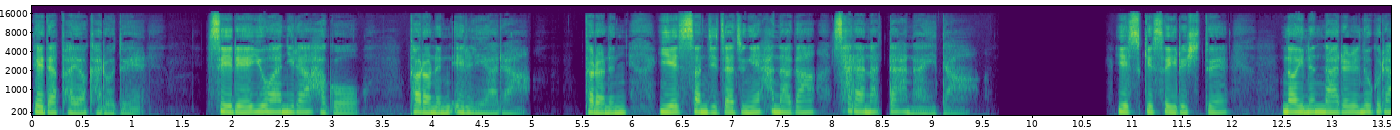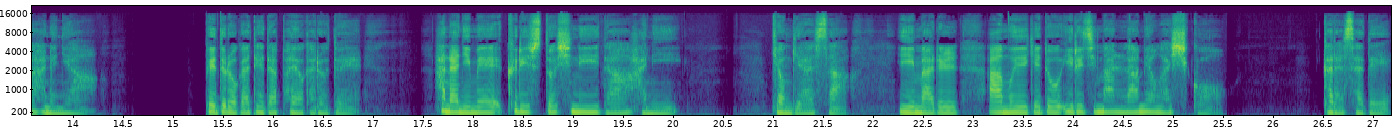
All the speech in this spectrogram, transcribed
대답하여 가로되 세례 요한이라 하고 더러는 엘리야라. 더러는 옛 선지자 중에 하나가 살아났다 하나이다. 예수께서 이르시되 너희는 나를 누구라 하느냐? 베드로가 대답하여 가로되 하나님의 그리스도 신이다 하니 경계하사 이 말을 아무에게도 이르지 말라 명하시고 가라사대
